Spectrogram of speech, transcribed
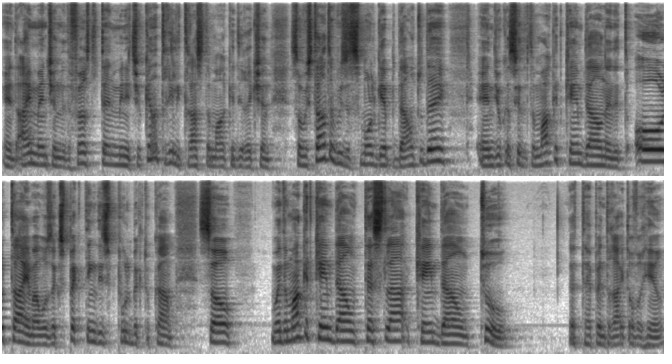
and I mentioned in the first 10 minutes you cannot really trust the market direction. So we started with a small gap down today and you can see that the market came down and at all time I was expecting this pullback to come. So when the market came down, Tesla came down too. That happened right over here.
